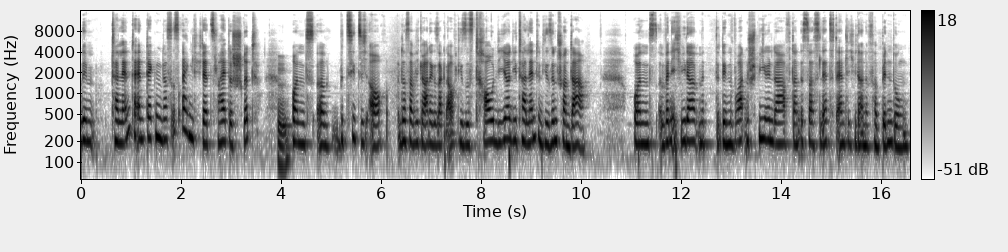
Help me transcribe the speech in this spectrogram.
dem Talente entdecken, das ist eigentlich der zweite Schritt. Hm. Und äh, bezieht sich auch, das habe ich gerade gesagt, auf dieses Trau dir, die Talente, die sind schon da. Und wenn ich wieder mit den Worten spielen darf, dann ist das letztendlich wieder eine Verbindung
